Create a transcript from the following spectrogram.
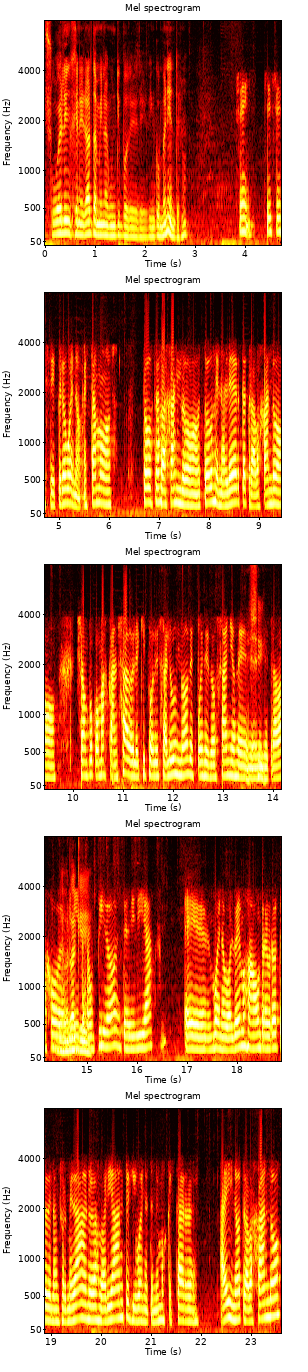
suelen generar también algún tipo de, de, inconvenientes, ¿no? Sí, sí, sí, sí, pero bueno, estamos todos trabajando, todos en alerta, trabajando ya un poco más cansado el equipo de salud, ¿no? Después de dos años de, trabajo interrumpido, te diría, eh, bueno, volvemos a un rebrote de la enfermedad, nuevas variantes y bueno, tenemos que estar ahí, ¿no? Trabajando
